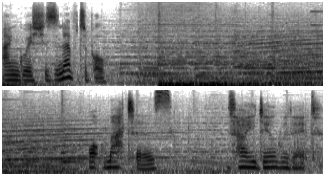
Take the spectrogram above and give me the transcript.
Anguish is inevitable. What matters is how you deal with it.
